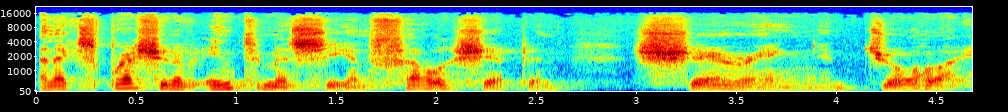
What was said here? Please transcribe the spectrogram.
an expression of intimacy and fellowship and sharing and joy.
